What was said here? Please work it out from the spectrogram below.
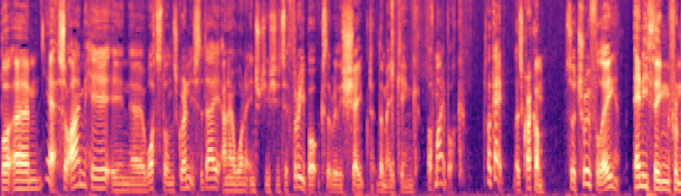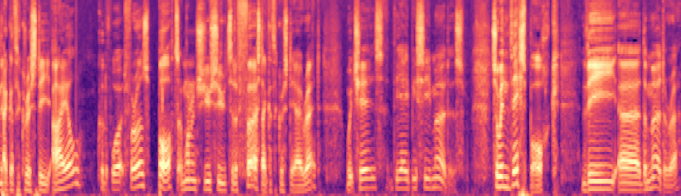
But um, yeah, so I'm here in uh, Waterstones, Greenwich today, and I want to introduce you to three books that really shaped the making of my book. Okay, let's crack on. So, truthfully, anything from the Agatha Christie aisle could have worked for us, but I'm going to introduce you to the first Agatha Christie I read, which is The ABC Murders. So, in this book, the, uh, the murderer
